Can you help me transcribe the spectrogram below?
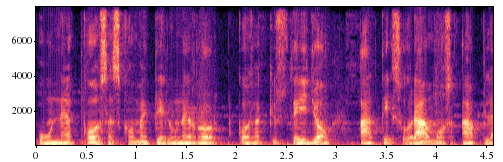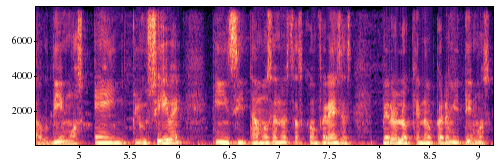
una cosa es cometer un error, cosa que usted y yo atesoramos, aplaudimos e inclusive incitamos en nuestras conferencias, pero lo que no permitimos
